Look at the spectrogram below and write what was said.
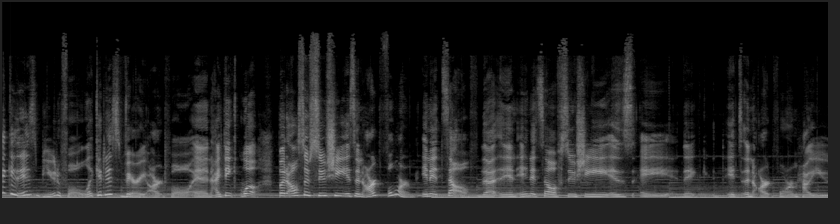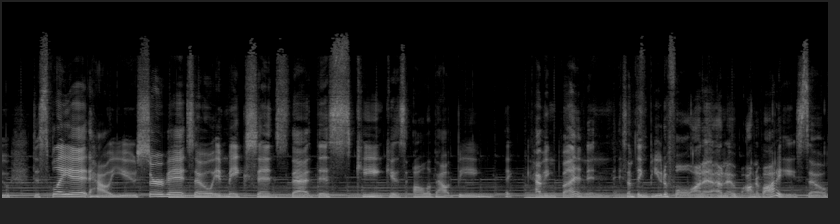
Think it is beautiful. Like it is very artful, and I think well, but also sushi is an art form in itself. That in in itself, sushi is a like it's an art form. How you display it, how you serve it. So it makes sense that this kink is all about being like having fun and something beautiful on a on a on a body. So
